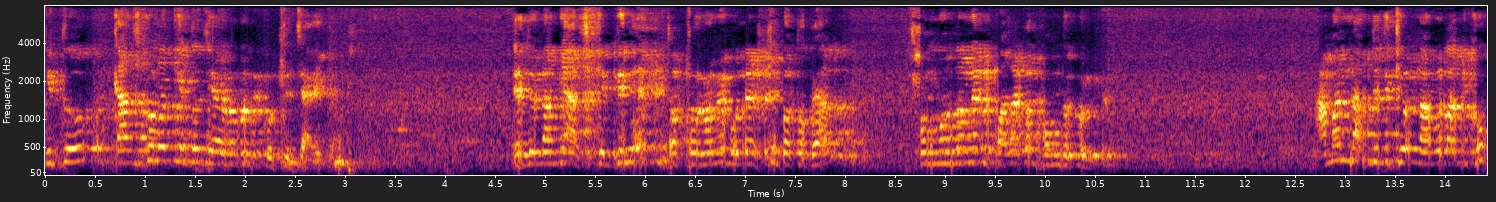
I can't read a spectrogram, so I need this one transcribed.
কিন্তু কাজগুলো কিন্তু জিয়া রহমানের করতে চাই না। এই জন্য আমি আজকের দিনে চট্টগ্রামে বলে আসছি, গতকাল সম্বোধনের পালাটা বন্ধ করবে। আমার নাম যদি কেউ না বলে, আমি খুব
